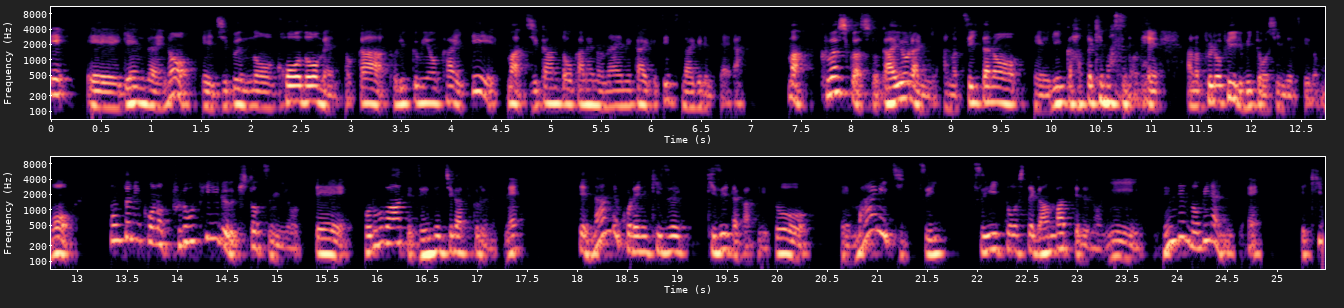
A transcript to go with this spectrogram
で、え、現在の、え、自分の行動面とか取り組みを書いて、まあ、時間とお金の悩み解決につなげるみたいな。まあ、詳しくはちょっと概要欄にあのツイッターの、え、リンク貼っておきますので、あのプロフィール見てほしいんですけども、本当にこのプロフィール一つによって、フォロワーって全然違ってくるんですね。で、なんでこれに気づ気づいたかというと、え毎日ツイツイートをして頑張ってるのに、全然伸びないんですよね。で昨日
